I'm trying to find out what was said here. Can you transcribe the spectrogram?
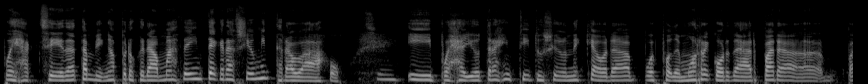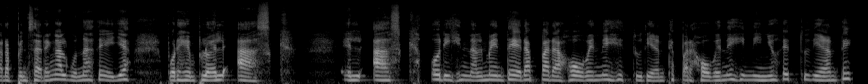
pues acceda también a programas de integración y trabajo. Sí. Y pues hay otras instituciones que ahora pues podemos recordar para, para pensar en algunas de ellas, por ejemplo el ASC. El ASC originalmente era para jóvenes estudiantes, para jóvenes y niños estudiantes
